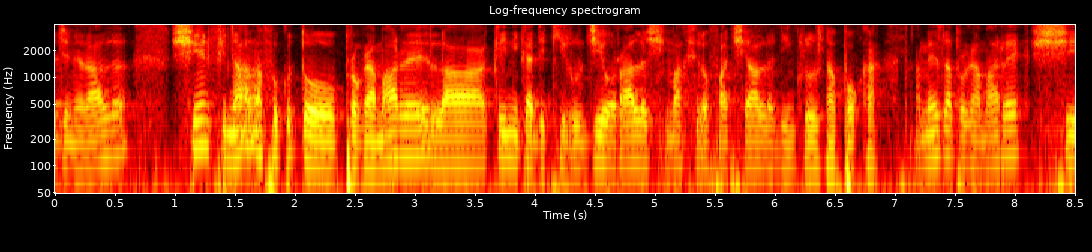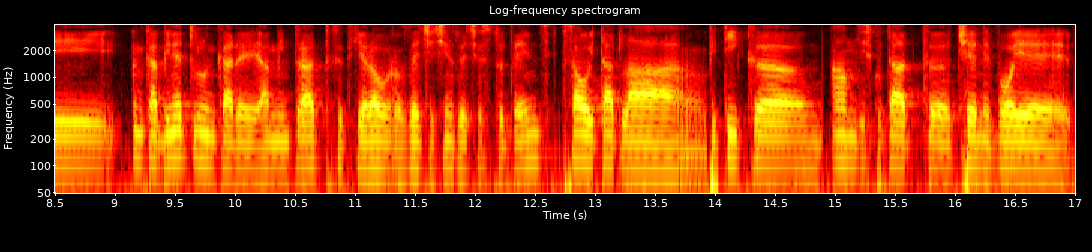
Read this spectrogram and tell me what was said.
generală și în final am făcut o programare la clinica de chirurgie orală și maxilofacială din Cluj-Napoca. Am mers la programare și în cabinetul în care am intrat, cred că erau vreo 10-15 studenți, s-au uitat la pitică, am discutat uh, ce nevoie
